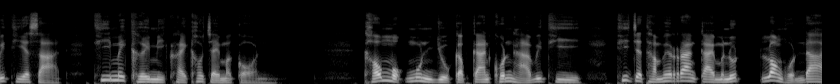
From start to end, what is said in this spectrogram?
วิทยาศาสตร์ที่ไม่เคยมีใครเข้าใจมาก่อน เขาหมกมุ่นอยู่กับการค้นหาวิธีที่จะทำให้ร่างกายมนุษย์ล่องหนได้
